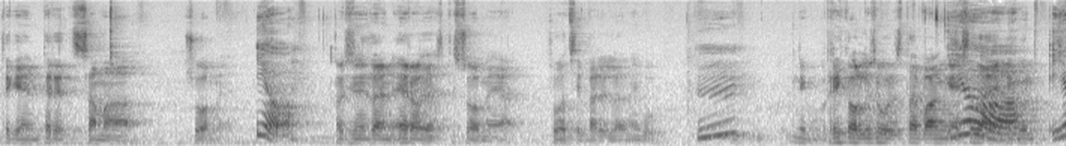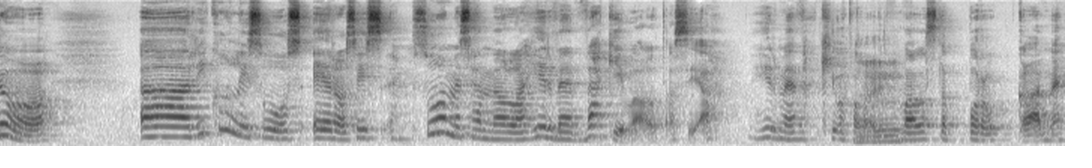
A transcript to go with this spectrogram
tekemään periaatteessa samaa Suomea. Joo. Oliko siinä jotain eroja sitten Suomen ja Ruotsin välillä niin kuin, mm. niin kuin rikollisuudessa tai vangeissa? Joo, Tai niin kuin, joo. Äh, rikollisuusero, siis Suomessahan me ollaan hirveän väkivaltaisia. Hirveän väkivaltaista porukkaa me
